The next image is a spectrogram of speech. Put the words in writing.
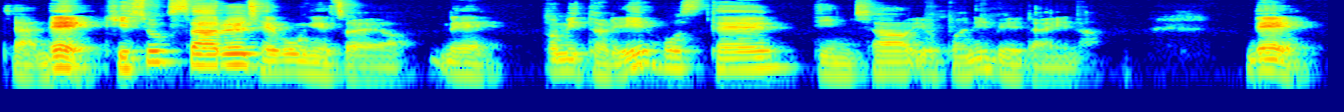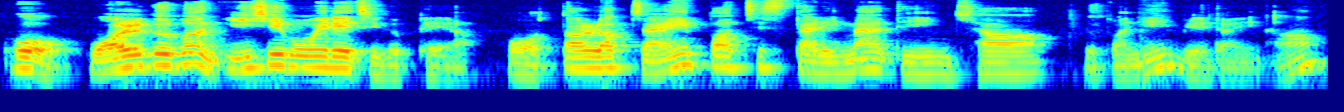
자, 네, 기숙사를 제공해줘요. 네, 도미터리, 호스텔, 딘처, 요번이 밀다이너. 네, 호, 월급은 25일에 지급해요. 호, 떨럽자인 뻐치스타리마 딘처, 요번이 밀다이너.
